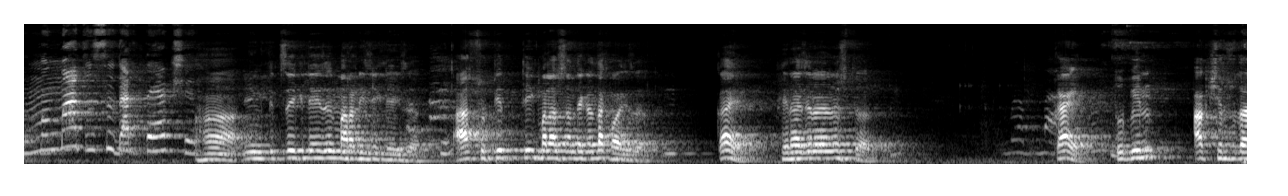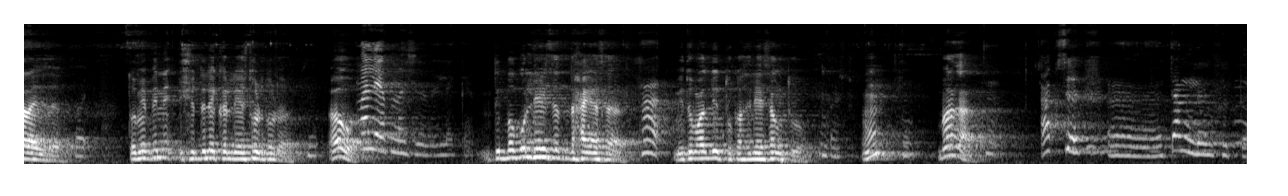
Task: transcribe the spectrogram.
मग माझं सुधारतंय अक्षर. हा इंग्लिशचं एक लिहायचं मराठीचं एक लिहायचं. आज सुट्टीत ती मला संध्याकाळी दाखवायचं. काय? फिरायचं नाही नुसतं. काय? तू बिन अक्षर सुधारायचं. तुम्ही बिन शुद्ध लेखन लिहायचं थोडं थोडं. हो मला येत नाही शुद्ध लेखन. ती बघून लिहायचं हाय असं. हा. मी तुम्हाला देतो कसं लिहायचं सांगतो. हं? बरं का? अक्षर अं, चांगलं होतं.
